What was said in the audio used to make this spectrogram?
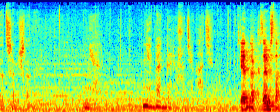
Zatrzemy ślady. Nie. Nie będę już uciekać. Jednak, zemsta.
